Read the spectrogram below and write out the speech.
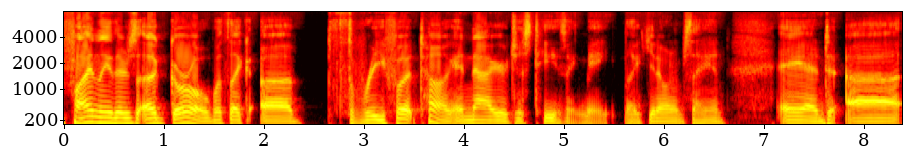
finally, there's a girl with like a three foot tongue, and now you're just teasing me. Like, you know what I'm saying? And uh,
